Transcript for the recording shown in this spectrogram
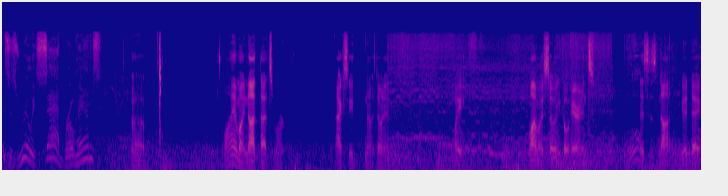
This is really sad, bro hams. Uh, why am I not that smart? Actually, no, don't end. Wait. Why am I so incoherent? This is not a good day.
